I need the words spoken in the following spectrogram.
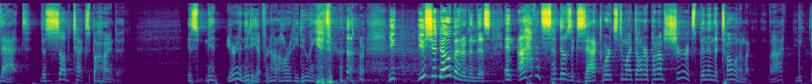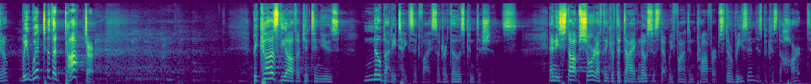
that, the subtext behind it is, man, you're an idiot for not already doing it. you, you should know better than this. And I haven't said those exact words to my daughter, but I'm sure it's been in the tone. I'm like, ah, we, you know, we went to the doctor. Because the author continues, nobody takes advice under those conditions. And he stops short, I think, of the diagnosis that we find in Proverbs. The reason is because the heart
